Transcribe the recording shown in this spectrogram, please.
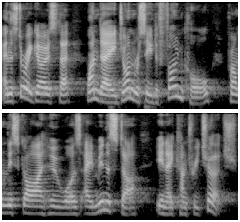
And the story goes that one day John received a phone call from this guy who was a minister in a country church.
